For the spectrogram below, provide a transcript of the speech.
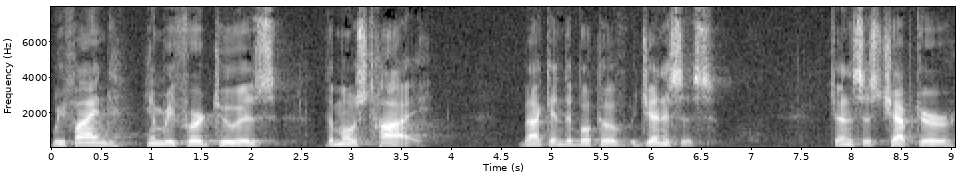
We find him referred to as the Most High back in the book of Genesis. Genesis chapter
